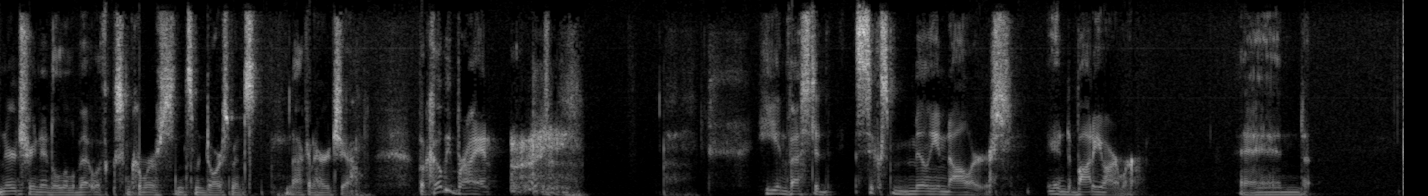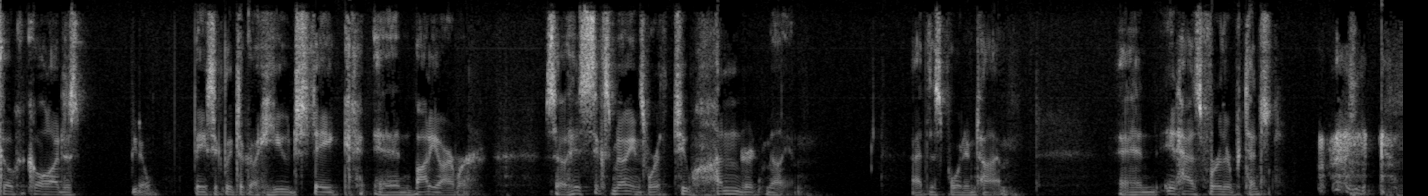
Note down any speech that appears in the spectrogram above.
nurturing it a little bit with some commercials and some endorsements, not going to hurt you. But Kobe Bryant, he invested $6 million into BodyArmor. And Coca Cola just, you know, basically took a huge stake in BodyArmor. So his six million is worth two hundred million at this point in time, and it has further potential.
